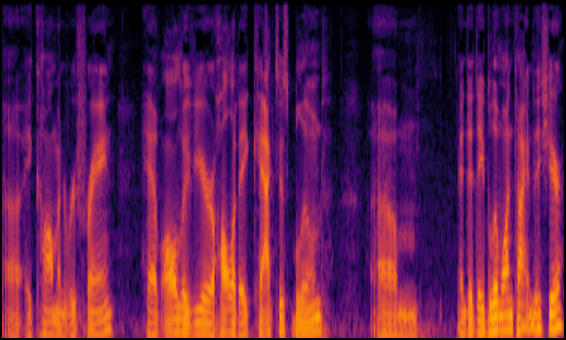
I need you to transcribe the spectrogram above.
Uh, a common refrain. Have all of your holiday cactus bloomed um, and did they bloom on time this year?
